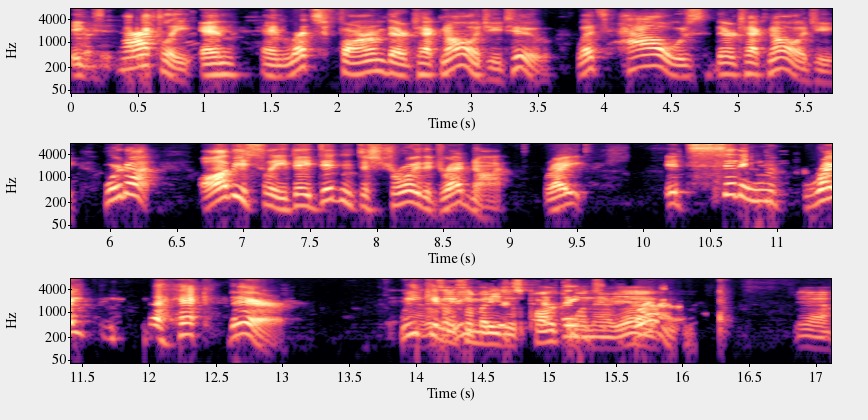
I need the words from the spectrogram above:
Exactly. And and let's farm their technology too. Let's house their technology. We're not obviously they didn't destroy the dreadnought, right? It's sitting right the heck there. We can like somebody just parked one there, yeah. Yeah.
